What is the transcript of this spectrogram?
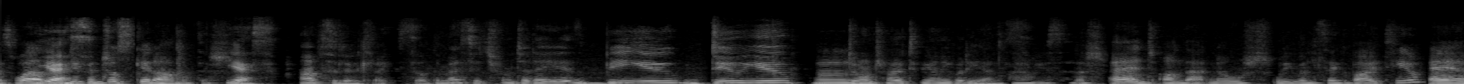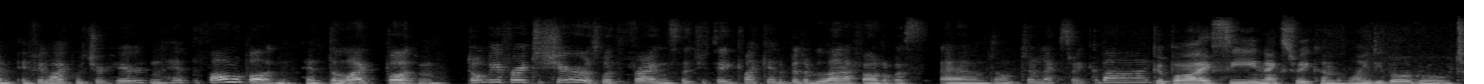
as well. and you can just get on with it. Yes, absolutely. So the message from today is be you, do you, Mm. don't try to be anybody else. Always said it. And on that note, we will say goodbye to you. Um, if you like what you're hearing, hit the follow button, hit the like button. Don't be afraid to share us with friends that you think might get a bit of a laugh out of us. And until next week, goodbye. Goodbye. See you next week on the Windy Bog Road.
